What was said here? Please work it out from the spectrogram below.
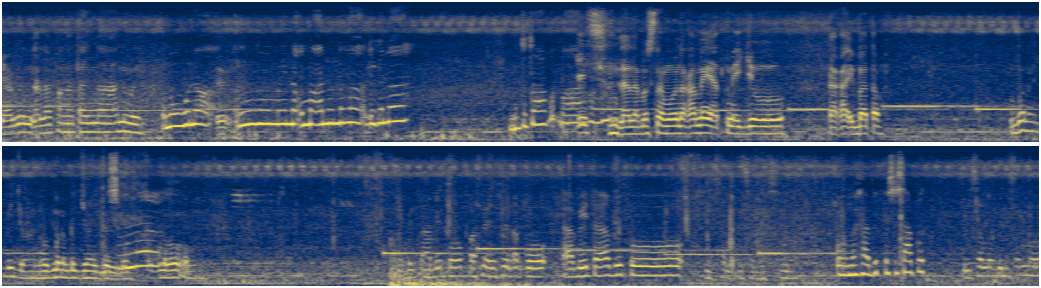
Gagawin, ala pa nga tayo na ano eh. Anong wala? Eh. Ano, may na umaano na nga. Halika na. Natatakot na nga Guys, ako. lalabas na muna kami at medyo kakaiba to. Huwag mo nang videohan, huwag mo nang videohan. Gusto ko na. Huwag mo nang... Sabi-sabi po, pasensya na po. Tabi-tabi po. Bilisan Oh, masabit ka sa sapot. Bilisan mo, bilisan mo.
